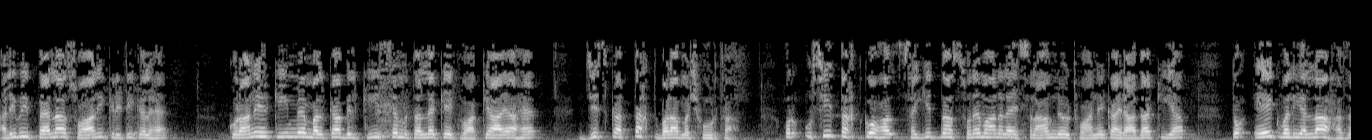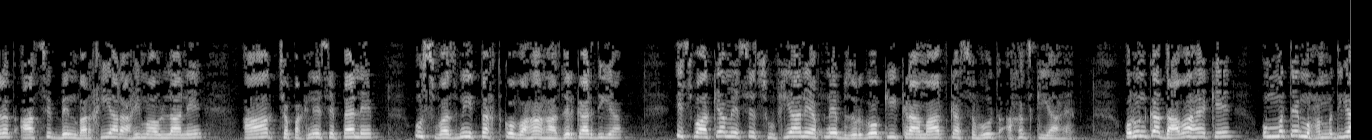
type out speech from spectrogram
علی بھائی پہلا سوال ہی کریٹیکل ہے۔ قرآن حکیم میں ملکہ بلکیس سے متعلق ایک واقعہ آیا ہے۔ جس کا تخت بڑا مشہور تھا۔ اور اسی تخت کو سیدنا سلیمان علیہ السلام نے اٹھوانے کا ارادہ کیا۔ تو ایک ولی اللہ حضرت آصف بن برقیہ رحمہ اللہ نے آنکھ چپکنے سے پہلے اس وزنی تخت کو وہاں حاضر کر دیا۔ اس واقعہ میں سے صوفیہ نے اپنے بزرگوں کی کرامات کا ثبوت اخذ کیا ہے۔ اور ان کا دعویٰ ہے کہ امت محمدیہ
